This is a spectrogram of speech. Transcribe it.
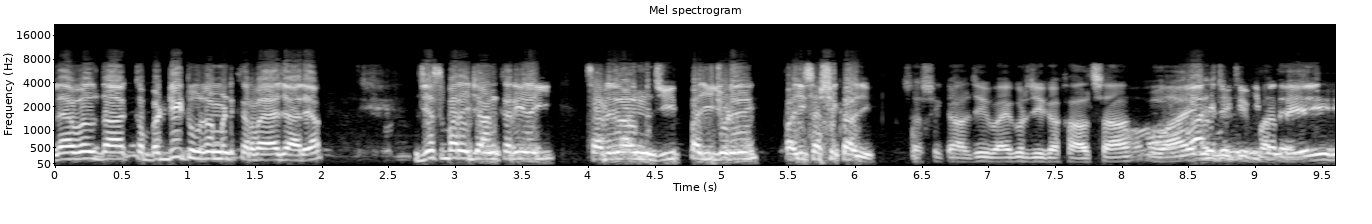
ਲੈਵਲ ਦਾ ਕਬੱਡੀ ਟੂਰਨਾਮੈਂਟ ਕਰਵਾਇਆ ਜਾ ਰਿਹਾ, ਜਿਸ ਬਾਰੇ ਜਾਣਕਾਰੀ ਲਈ ਸਾਡੇ ਨਾਲ ਮਨਜੀਤ ਭਾਜੀ ਜੁੜੇ ਨੇ। ਭਾਜੀ ਸਤਿ ਸ਼੍ਰੀ ਅਕਾਲ ਜੀ। ਸਤਿ ਸ਼੍ਰੀ ਅਕਾਲ ਜੀ ਵਾਹਿਗੁਰੂ ਜੀ ਕਾ ਖਾਲਸਾ। ਵਾਹਿਗੁਰੂ ਜੀ ਕੀ ਫਤਿਹ ਜੀ।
